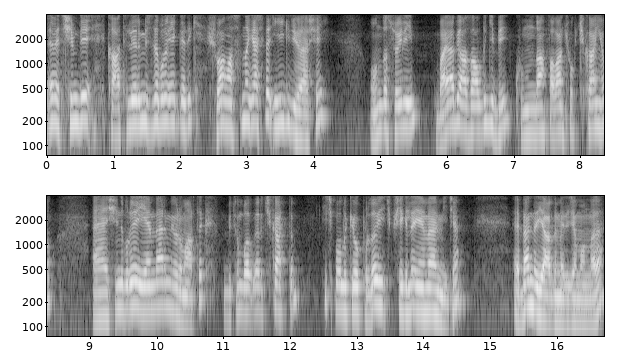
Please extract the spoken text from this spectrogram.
Evet şimdi katillerimizi de buraya ekledik. Şu an aslında gerçekten iyi gidiyor her şey. Onu da söyleyeyim. Baya bir azaldı gibi. Kumdan falan çok çıkan yok. Ee, şimdi buraya yem vermiyorum artık. Bütün balıkları çıkarttım. Hiç balık yok burada ve hiçbir şekilde yem vermeyeceğim. Ee, ben de yardım edeceğim onlara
